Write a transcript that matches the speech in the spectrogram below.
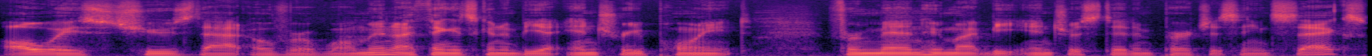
always choose that over a woman. I think it's going to be an entry point for men who might be interested in purchasing sex.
